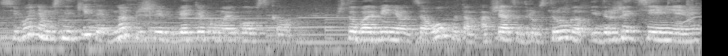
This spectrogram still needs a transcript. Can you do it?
Сегодня мы с Никитой вновь пришли в библиотеку Маяковского, чтобы обмениваться опытом, общаться друг с другом и дружить с семьями.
